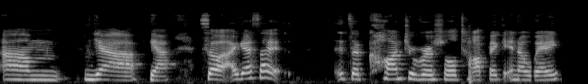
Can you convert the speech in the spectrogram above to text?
Um, yeah, yeah. So I guess I it's a controversial topic in a way.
